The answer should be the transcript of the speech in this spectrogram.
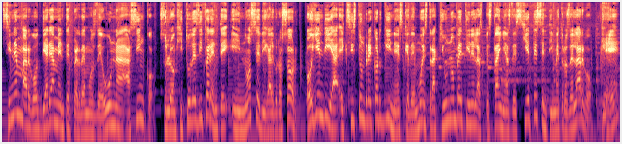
sin embargo, diariamente perdemos de 1 a 5. Su longitud es diferente y no se diga el grosor. Hoy en día existe un récord Guinness que demuestra que un hombre tiene las pestañas de 7 centímetros de largo. ¿Qué?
